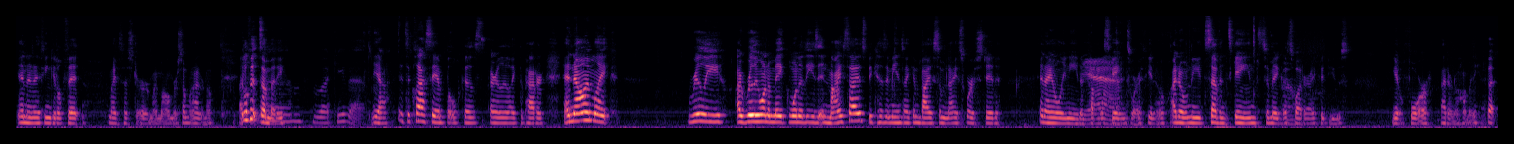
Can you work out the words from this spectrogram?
and then I think it'll fit my sister or my mom or someone. I don't know. It'll fit somebody. them. Lucky that. Yeah, it's a class sample because I really like the pattern. And now I'm like, really, I really want to make one of these in my size because it means I can buy some nice worsted, and I only need a couple skeins worth. You know, I don't need seven skeins to make No. a sweater. I could use, you know, four. I don't know how many, but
